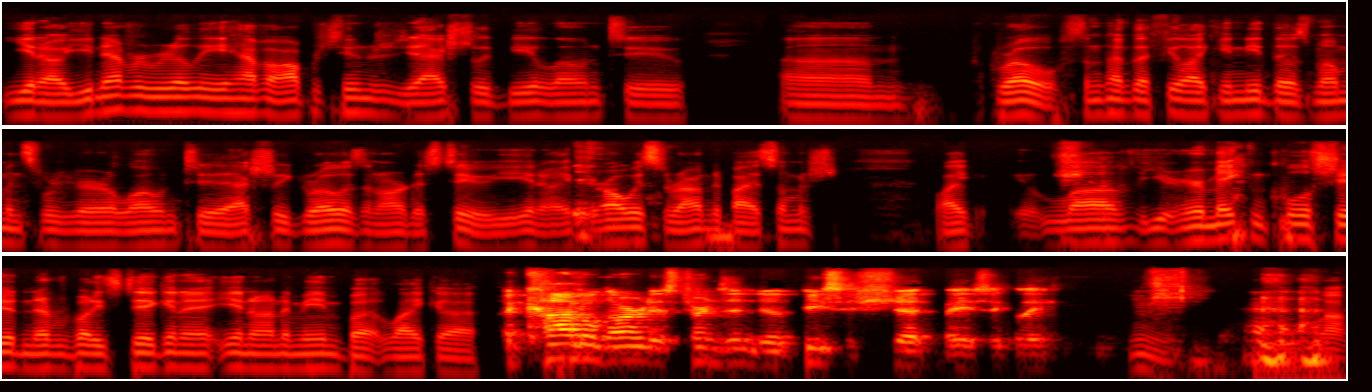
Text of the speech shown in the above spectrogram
you know, you never really have an opportunity to actually be alone to um, grow. Sometimes I feel like you need those moments where you're alone to actually grow as an artist too. You know, if you're always surrounded by so much like love, you're, you're making cool shit and everybody's digging it. You know what I mean? But like, uh, A coddled artist turns into a piece of shit, basically. mm, well,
